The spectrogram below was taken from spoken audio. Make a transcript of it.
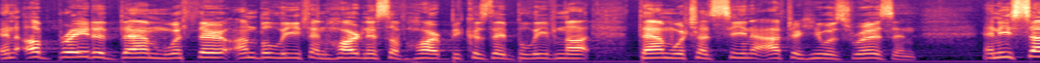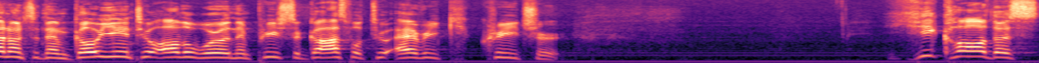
and upbraided them with their unbelief and hardness of heart, because they believed not them which had seen after he was risen. And he said unto them, Go ye into all the world and preach the gospel to every creature. He called us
